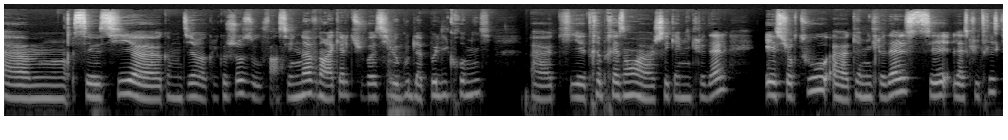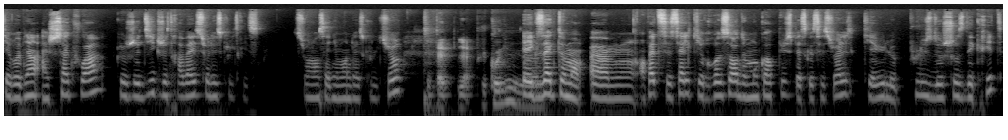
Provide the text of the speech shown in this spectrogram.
Euh, c'est aussi, euh, comment dire, quelque chose où, enfin, c'est une œuvre dans laquelle tu vois aussi le goût de la polychromie euh, qui est très présent chez Camille Claudel. Et surtout, Camille Claudel, c'est la sculptrice qui revient à chaque fois que je dis que je travaille sur les sculptrices, sur l'enseignement de la sculpture. C'est peut-être la plus connue. euh, Exactement. En fait, c'est celle qui ressort de mon corpus parce que c'est sur elle qu'il y a eu le plus de choses décrites.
